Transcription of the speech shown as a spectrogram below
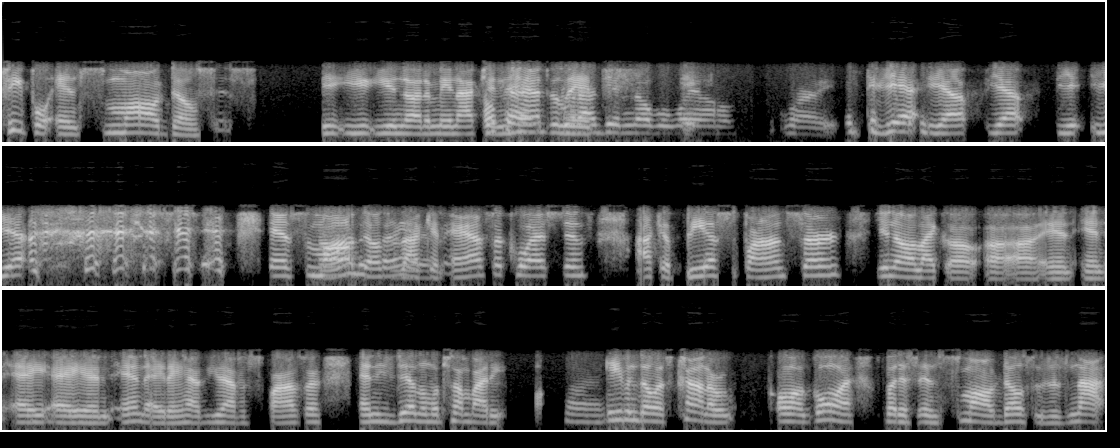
people in small doses. You, you know what I mean? I can okay, handle it. I getting overwhelmed. Right. yeah, yep, yep. Yeah, in small doses, I can answer questions. I could be a sponsor. You know, like uh, uh, in in AA and NA, they have you have a sponsor, and you're dealing with somebody, right. even though it's kind of ongoing, but it's in small doses. It's not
